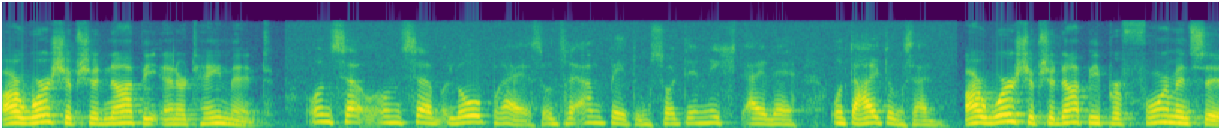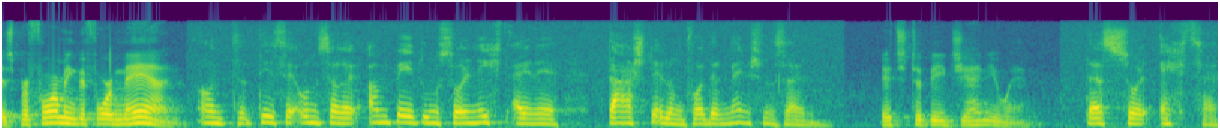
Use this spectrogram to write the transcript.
Our worship should not be entertainment. Unser, unser Lobpreis, unsere Anbetung sollte nicht eine Unterhaltung sein. Our worship should not be performances, performing before man. Und diese, unsere Anbetung soll nicht eine Darstellung vor den Menschen sein. It's to be genuine, Das soll echt sein.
